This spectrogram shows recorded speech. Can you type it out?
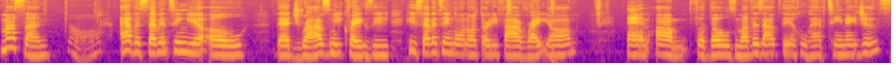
My son. Aw. I have a 17 year old that drives me crazy. He's 17 going on 35, right, y'all? And um, for those mothers out there who have teenagers,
